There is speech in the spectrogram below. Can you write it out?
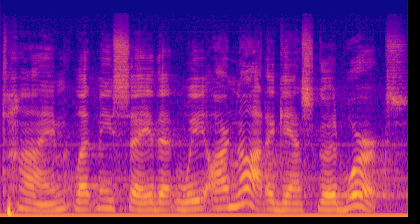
time, let me say that we are not against good works.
